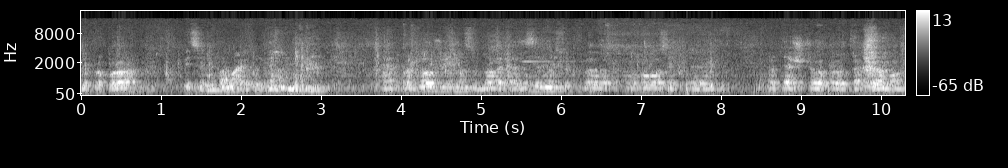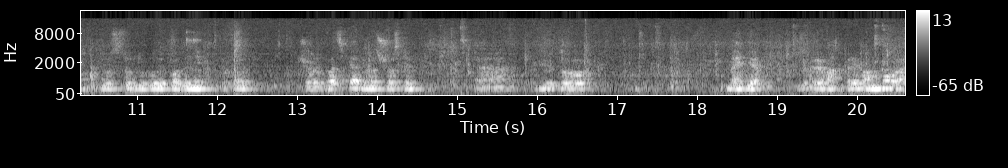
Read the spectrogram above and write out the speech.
до прокурора підсудні. Продовжуємо судове е, засідання. Суд е, оголосить е, про те, що так само до суду були подані в 25-26 е, лютого медіа, зокрема, пряма мова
